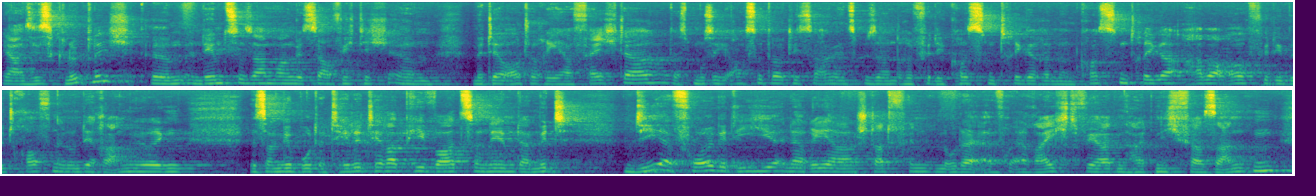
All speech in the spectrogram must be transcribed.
ja, sie ist glücklich. Ähm, in dem Zusammenhang ist es auch wichtig ähm, mit der Autorea Fechter, das muss ich auch so deutlich sagen, insbesondere für die Kostenträgerinnen und Kostenträger, aber auch für die Betroffenen und ihre Angehörigen, das Angebot der Teletherapie wahrzunehmen, damit die Erfolge, die hier in der Reha stattfinden oder er erreicht werden, halt nicht versanden,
